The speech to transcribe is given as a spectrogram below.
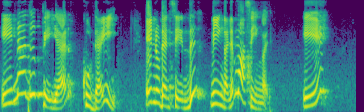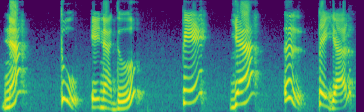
எனது பெயர் குடை. என்னுடன் சேர்ந்து நீங்களும் வாசியுங்கள். ஏ ந து. எனது பே ய பெயர் பெயர்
